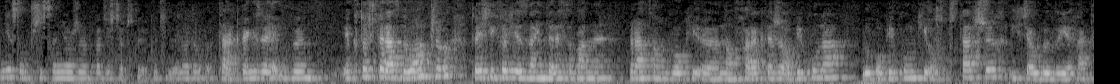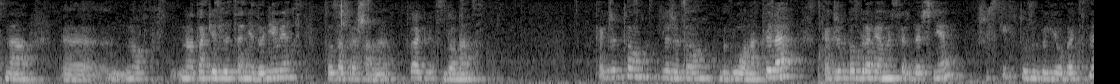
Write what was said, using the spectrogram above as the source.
nie są przy seniorze 24 godziny na dobę. Tak, także jakby jak ktoś teraz dołączył, to jeśli ktoś jest zainteresowany pracą w, opie- no, w charakterze opiekuna lub opiekunki osób starszych i chciałby wyjechać na, e, no, na takie zlecenie do Niemiec, to zapraszamy Tak jest. do nas. Także to myślę, że to by było na tyle. Także pozdrawiamy serdecznie wszystkich, którzy byli obecni.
